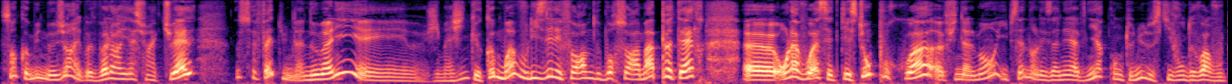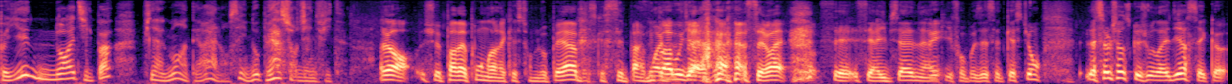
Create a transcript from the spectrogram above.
sans commune mesure avec votre valorisation actuelle. De ce fait, une anomalie, et euh, j'imagine que comme moi, vous lisez les forums de Boursorama, peut-être, euh, on la voit cette question, pourquoi finalement Ipsen dans les années à venir, compte tenu de ce qu'ils vont devoir vous payer, n'aurait-il pas finalement intérêt à lancer une OPA sur GenFit? Alors, je ne vais pas répondre à la question de l'OPA parce que ce n'est pas à moi pas de vous dire. c'est vrai, c'est à Ibsen qu'il faut poser cette question. La seule chose que je voudrais dire, c'est que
